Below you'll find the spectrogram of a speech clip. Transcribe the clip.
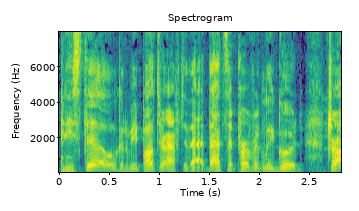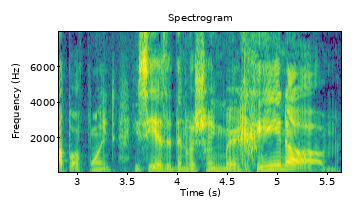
and he's still going to be putter after that. That's a perfectly good drop off point. You see, as a din was showing merchinam.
